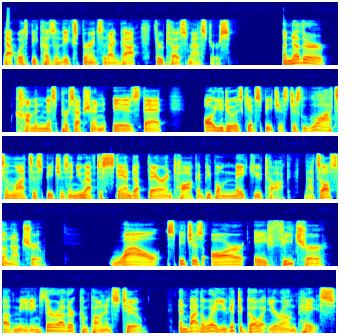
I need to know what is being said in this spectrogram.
that was because of the experience that I got through Toastmasters. Another common misperception is that all you do is give speeches, just lots and lots of speeches, and you have to stand up there and talk, and people make you talk. That's also not true. While speeches are a feature of meetings, there are other components too. And by the way, you get to go at your own pace.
